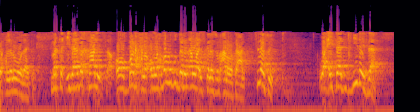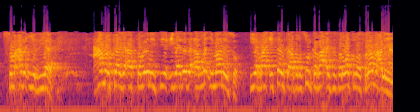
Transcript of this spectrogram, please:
wax lala wadaagi karta. Marka cibaado khaalis ah oo baraxla oo waxba lagu darin allah iskale subxaana wa tacala sidaas wey waxay taasi diidaysaa sumcada iyo riyaad. Camalkaaga aad samaynayso iyo cibaadada aad la imaanayso iyo raacitaanka aad rasuulka raacaysa salawatullahi wasalaamu calayhi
